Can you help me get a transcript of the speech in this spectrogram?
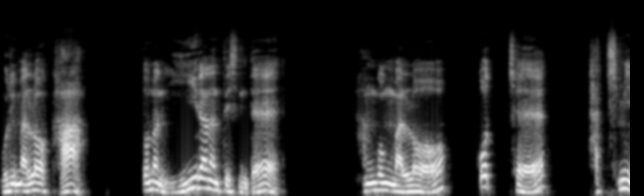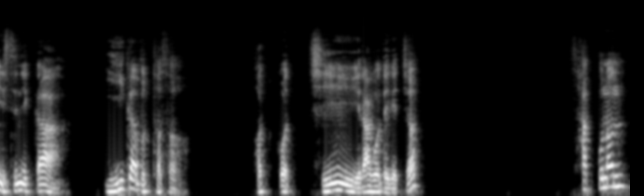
우리말로 가 또는 이라는 뜻인데 한국말로 꽃에 받침이 있으니까 이가 붙어서 벚꽃이라고 되겠죠? 사쿠는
